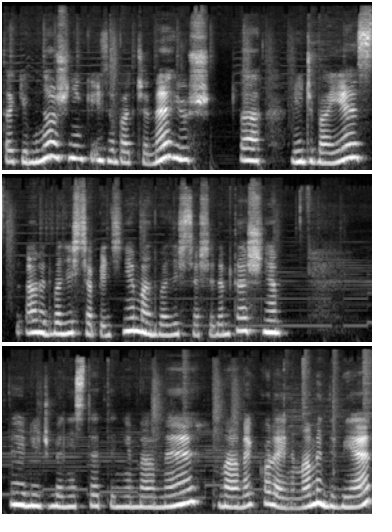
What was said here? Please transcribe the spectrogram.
Taki mnożnik i zobaczymy. Już ta liczba jest, ale 25 nie ma, 27 też nie. Tej liczby niestety nie mamy. Mamy kolejne, mamy dwie.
